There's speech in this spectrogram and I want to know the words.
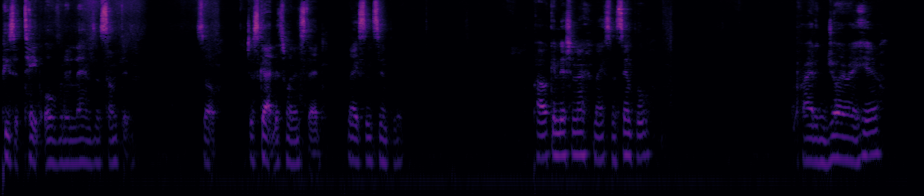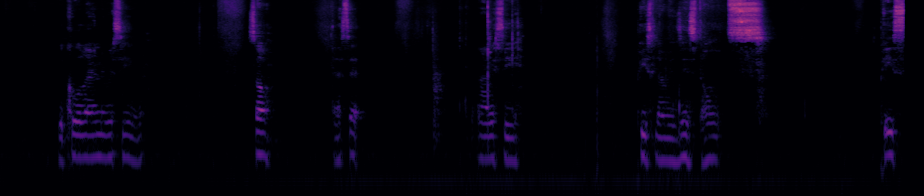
piece of tape over the lens or something. So just got this one instead. Nice and simple. Power conditioner, nice and simple. Pride and joy right here. The cooler and the receiver. So, that's it. Obviously, peace, love, resistance. Peace.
